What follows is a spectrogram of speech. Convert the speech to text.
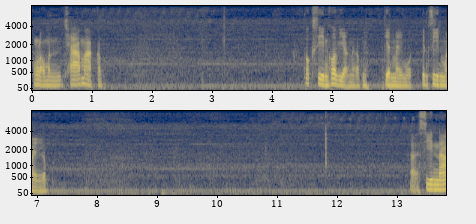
ของเรามันช้ามากครับพวกซีนข้อเหวียงนะครับเนี่ยเปลี่ยนใหม่หมดเป็นซีนใหม่ครับ ซีนน้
